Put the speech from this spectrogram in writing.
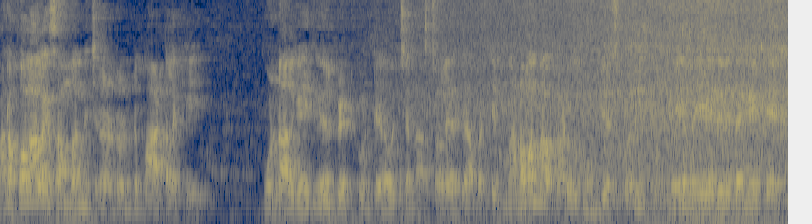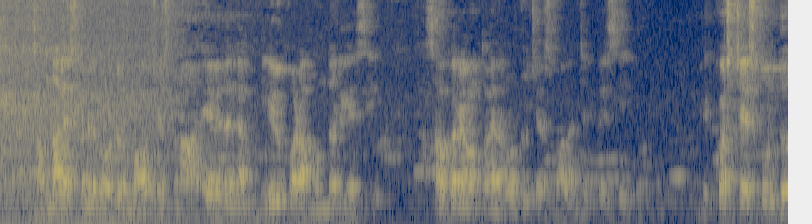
మన పొలాలకు సంబంధించినటువంటి బాటలకి మూడు నాలుగు ఐదు వేలు పెట్టుకుంటే వచ్చే నష్టం లేదు కాబట్టి మనమన్న ఒక అడుగు ముందు చేసుకొని మేము ఏది విధంగా అయితే చందాలు వేసుకొని రోడ్డును బాగు చేసుకున్నాం అదేవిధంగా మీరు కూడా ముందడుగేసి అసౌకర్యవంతమైన రోడ్లు చేసుకోవాలని చెప్పేసి రిక్వెస్ట్ చేసుకుంటూ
